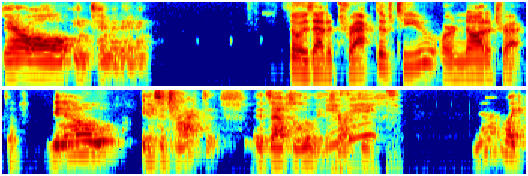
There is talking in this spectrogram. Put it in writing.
They're all intimidating. So is that attractive to you or not attractive? You know, it's attractive. It's absolutely attractive. Is it? Yeah, like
